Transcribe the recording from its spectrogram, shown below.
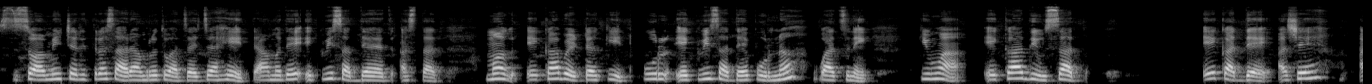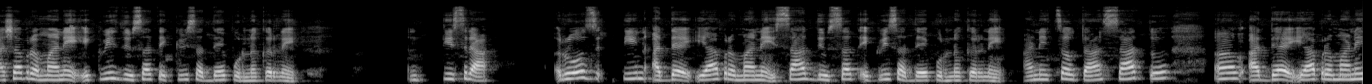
स्वामी चरित्र सारामृत वाचायचे आहे. त्यामध्ये एकवीस अध्याय असतात. मग एका बैठकीत पूर एकवीस अध्याय पूर्ण वाचणे किंवा एका दिवसात एक अध्याय असे अशाप्रमाणे एकवीस दिवसात एकवीस अध्याय पूर्ण करणे. तिसरा रोज तीन अध्याय याप्रमाणे सात दिवसात एकवीस अध्याय पूर्ण करणे. आणि चौथा सात अध्याय याप्रमाणे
